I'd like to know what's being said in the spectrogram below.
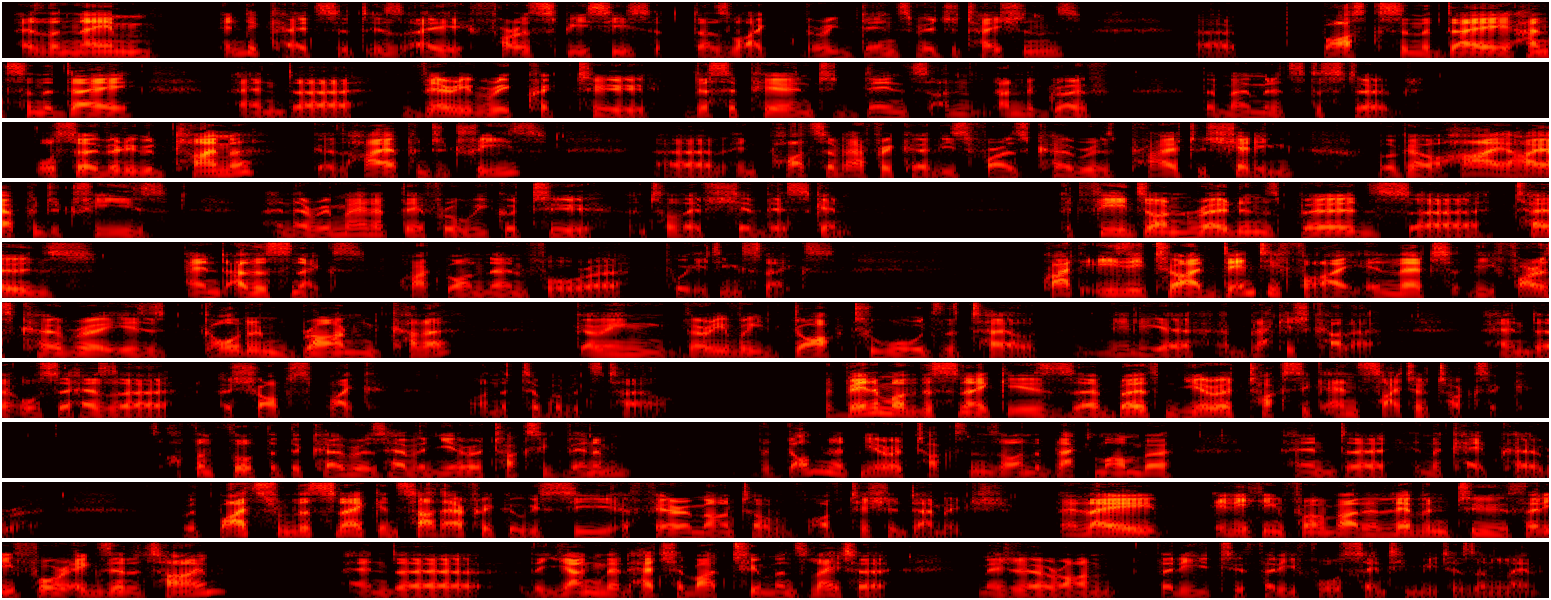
As the name indicates, it is a forest species. It does like very dense vegetations, uh, basks in the day, hunts in the day, and uh, very, very quick to disappear into dense un- undergrowth the moment it's disturbed. Also, a very good climber, goes high up into trees. Uh, in parts of Africa, these forest cobras, prior to shedding, will go high, high up into trees and they remain up there for a week or two until they've shed their skin. It feeds on rodents, birds, uh, toads, and other snakes, quite well known for, uh, for eating snakes. Quite easy to identify in that the forest cobra is golden brown in color, going very, very dark towards the tail, nearly a, a blackish color, and uh, also has a, a, sharp spike on the tip of its tail. The venom of the snake is uh, both neurotoxic and cytotoxic. It's often thought that the cobras have a neurotoxic venom. The dominant neurotoxins are in the black mamba and uh, in the Cape cobra. With bites from this snake in South Africa, we see a fair amount of, of tissue damage. They lay anything from about 11 to 34 eggs at a time, and uh, the young that hatch about two months later measure around 30 to 34 centimeters in length.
